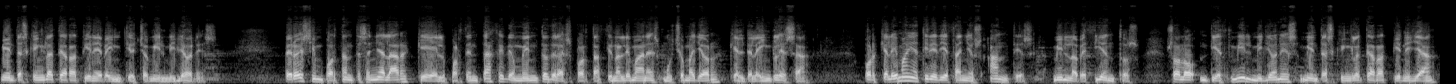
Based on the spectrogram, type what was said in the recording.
mientras que Inglaterra tiene 28.000 millones. Pero es importante señalar que el porcentaje de aumento de la exportación alemana es mucho mayor que el de la inglesa, porque Alemania tiene 10 años antes, 1900, solo 10.000 millones, mientras que Inglaterra tiene ya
